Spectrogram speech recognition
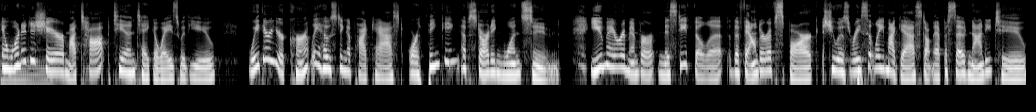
and wanted to share my top 10 takeaways with you. Whether you're currently hosting a podcast or thinking of starting one soon, you may remember Misty Phillip, the founder of Spark. She was recently my guest on episode 92.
